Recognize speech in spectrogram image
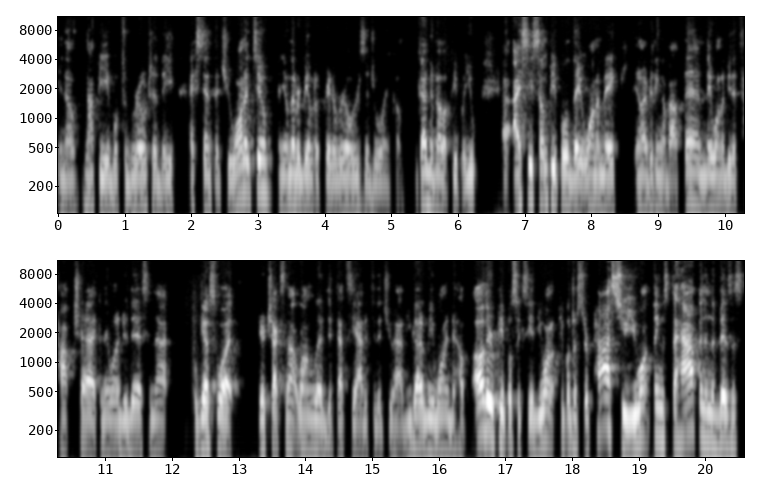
you know, not be able to grow to the extent that you want it to, and you'll never be able to create a real residual income. You got to develop people. You, I- I see some people they want to make, you know, everything about them. They want to be the top check, and they want to do this and that. Well, guess what? Your check's not long lived if that's the attitude that you have. You got to be wanting to help other people succeed. You want people to surpass you. You want things to happen in the business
